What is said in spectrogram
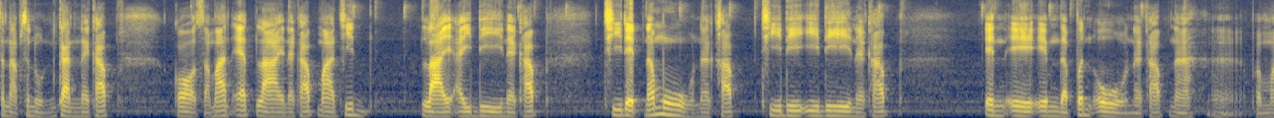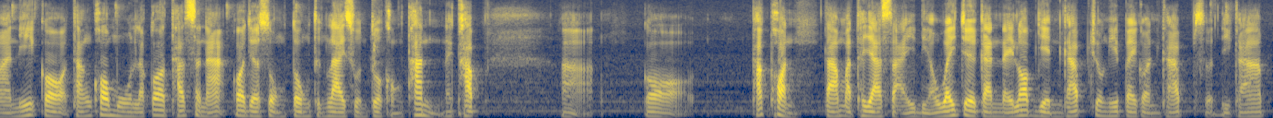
สนับสนุนกันนะครับ ก็สามารถแอดไลน์นะครับมาที่ Line ID นะครับทีเด็ดน้ำมูนะครับ TDED นะครับ N A M W O นะครับนะประมาณนี้ก็ทั้งข้อมูลแล้วก็ทัศนะก็จะส่งตรงถึงลายส่วนตัวของท่านนะครับก็พักผ่อนตามอัธยาศัย เดี๋ยวไว้เจอกันในรอบเย็นครับ ช่วงนี้ไปก่อนครับ สวัสดีครับ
